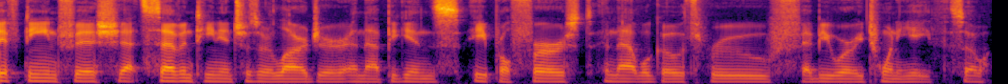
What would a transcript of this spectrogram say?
15 fish at 17 inches or larger, and that begins April 1st, and that will go through February 28th. So,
